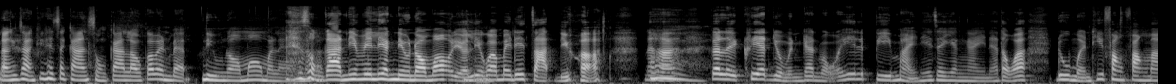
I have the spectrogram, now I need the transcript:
หลังจากที่เทศกาลสงการเราก็เป็นแบบ new normal มาแล้ว สงการนี่ไม่เรียก new normal เดี๋ยวเรียกว่าไม่ได้จัดดีกว่านะคะ ก็เลยเครียดอยู่เหมือนกันบอกว่าเฮ้ยปีใหม่นี่จะยังไงนะ แต่ว่าดูเหมือนที่ฟังฟังมา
